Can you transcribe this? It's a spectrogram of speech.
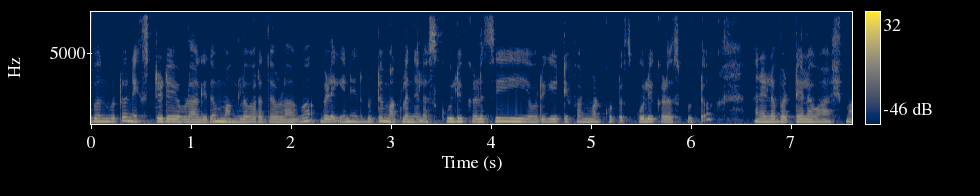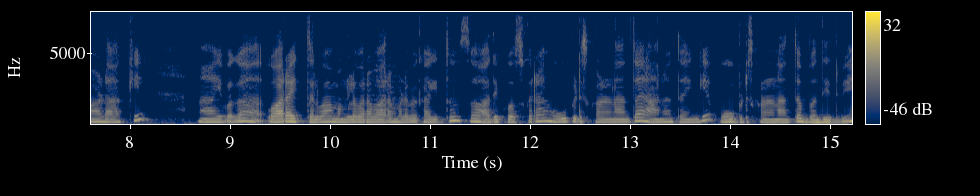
ಬಂದ್ಬಿಟ್ಟು ನೆಕ್ಸ್ಟ್ ಡೇ ಒಳಗಿದು ಮಂಗಳವಾರದ ಒಳಗು. ಬೆಳಗ್ಗೆ ಇದ್ಬಿಟ್ಟು ಮಕ್ಕಳನ್ನೆಲ್ಲ ಸ್ಕೂಲಿಗೆ ಕಳಿಸಿ, ಅವರಿಗೆ ಟಿಫನ್ ಮಾಡಿಕೊಟ್ಟು ಸ್ಕೂಲಿಗೆ ಕಳಿಸ್ಬಿಟ್ಟು, ನಾನೆಲ್ಲ ಬಟ್ಟೆ ಎಲ್ಲ ವಾಶ್ ಮಾಡಿ ಹಾಕಿ ಇವಾಗ ವಾರ ಇತ್ತಲ್ವ? ಮಂಗಳವಾರ ವಾರ ಮಾಡಬೇಕಾಗಿತ್ತು. ಸೊ ಅದಕ್ಕೋಸ್ಕರ ಹೂ ಬಿಡಿಸ್ಕೊಳ್ಳೋಣ ಅಂತ ನಾನು ತಂಗಿ ಹೂ ಬಿಡಿಸ್ಕೊಳ್ಳೋಣ ಅಂತ ಬಂದಿದ್ವಿ.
